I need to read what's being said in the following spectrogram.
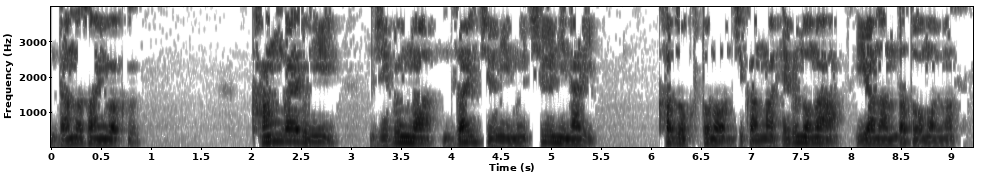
旦那さん曰く、考えるに自分が在中に夢中になり、家族との時間が減るのが嫌なんだと思います。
